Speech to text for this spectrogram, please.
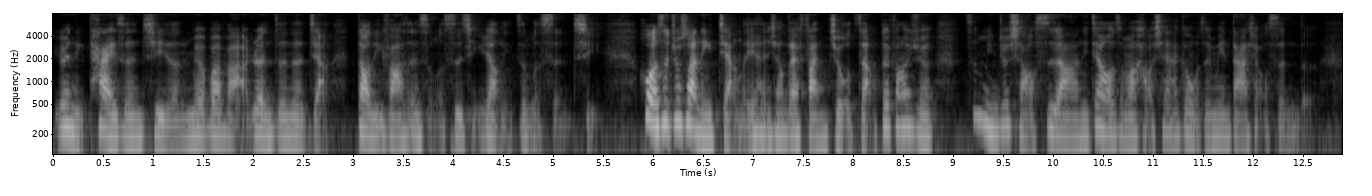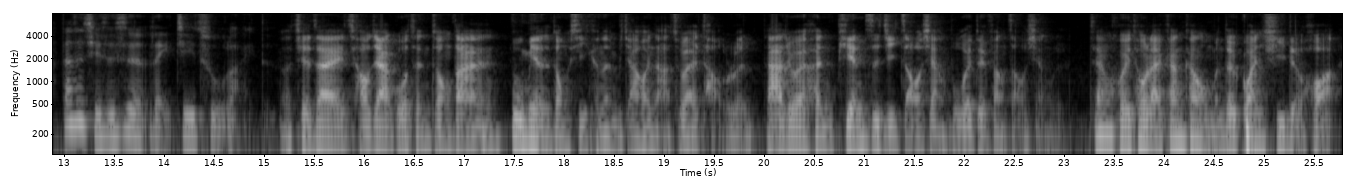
因为你太生气了，你没有办法认真的讲到底发生什么事情让你这么生气，或者是就算你讲的也很像在翻旧账，对方就觉得这明就小事啊，你这样有什么好现在跟我这边大小声的？但是其实是累积出来的。而且在吵架过程中，当然负面的东西可能比较会拿出来讨论，大家就会很偏自己着想，不为对方着想了。这样回头来看看我们的关系的话，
